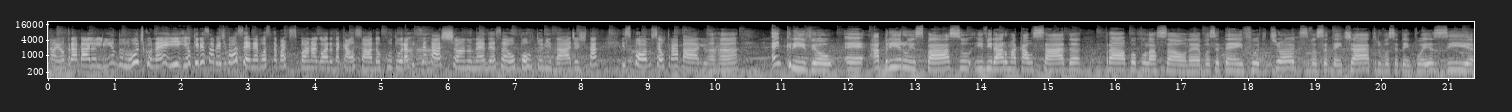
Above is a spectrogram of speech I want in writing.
Não, é um trabalho lindo, lúdico, né? E, e eu queria saber de você, né? Você está participando agora da calçada cultural. Uhum. O que, você está achando, né, dessa oportunidade? A gente está expondo o seu trabalho. Uhum. É incrível é, abrir o espaço e virar uma calçada para a população, né? Você tem food trucks, você tem teatro, você tem poesia,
